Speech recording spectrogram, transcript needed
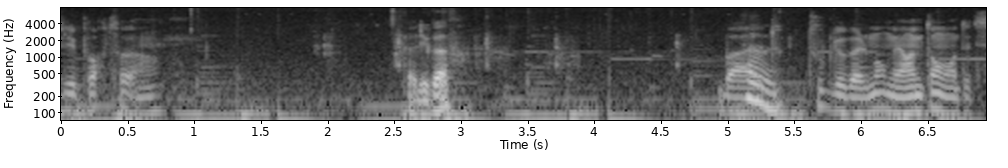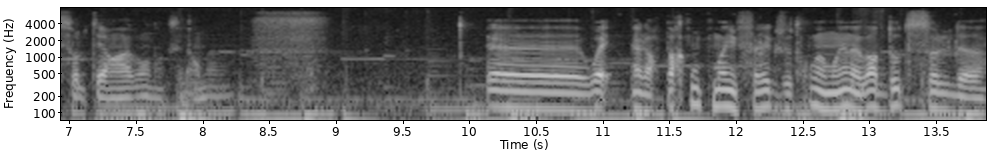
Il est pour toi. Hein. Pas du coffre? Bah, Ah ouais. tout, tout globalement, mais en même temps, on était sur le terrain avant, donc c'est normal. Euh, ouais, alors par contre, moi il me fallait que je trouve un moyen d'avoir d'autres soldats.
